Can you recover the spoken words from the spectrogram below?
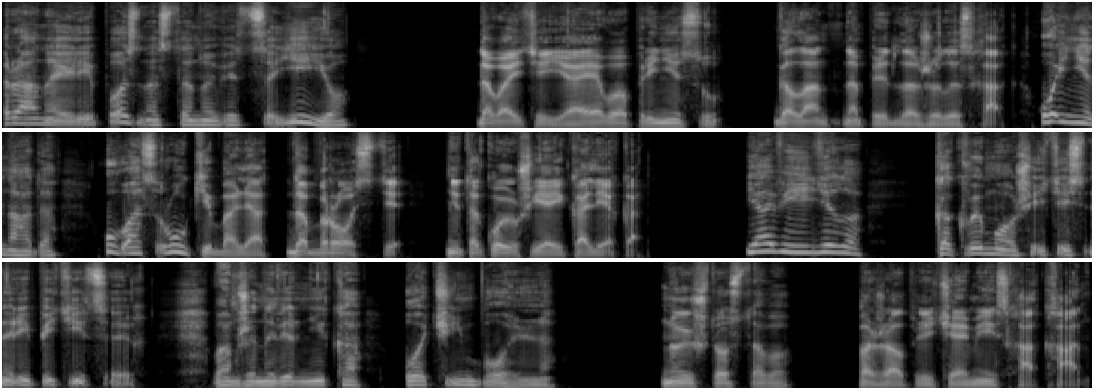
рано или поздно становится ее. Давайте я его принесу, галантно предложил Исхак. Ой, не надо, у вас руки болят. Да бросьте, не такой уж я и калека. Я видела, как вы мошитесь на репетициях. Вам же наверняка очень больно. «Ну и что с того?» — пожал плечами Исхак-хан.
